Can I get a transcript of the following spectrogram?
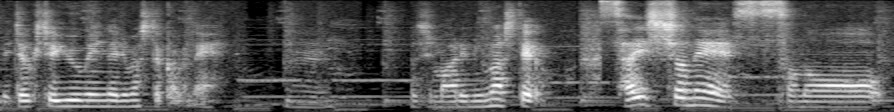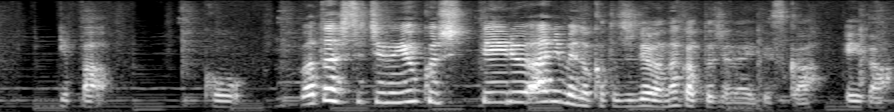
めちゃくちゃ有名になりましたからね。うん。私もあれ見ましたよ。最初ね、その、やっぱ、こう、私たちがよく知っているアニメの形ではなかったじゃないですか、絵が。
